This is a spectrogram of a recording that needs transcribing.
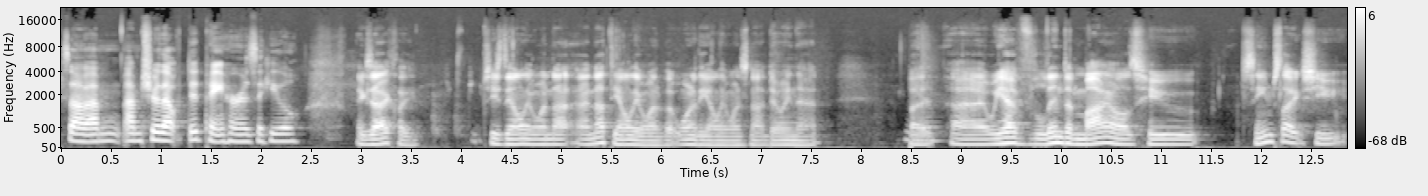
so I'm I'm sure that did paint her as a heel. Exactly. She's the only one not uh, not the only one, but one of the only ones not doing that. But uh, we have Linda Miles, who seems like she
